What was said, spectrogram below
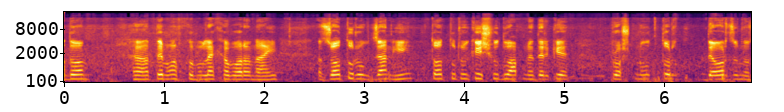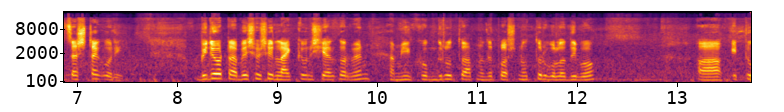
অদম আহ, তেমন কোনো লেখাপড়া নাই। যতটুক জানি ততটুকুই শুধু আপনাদেরকে প্রশ্ন উত্তর দেওয়ার জন্য চেষ্টা করি। ভিডিওটা বেশি বেশি লাইক করুন শেয়ার করবেন। আমি খুব দ্রুত আপনাদের প্রশ্ন উত্তরগুলো দিব। একটু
